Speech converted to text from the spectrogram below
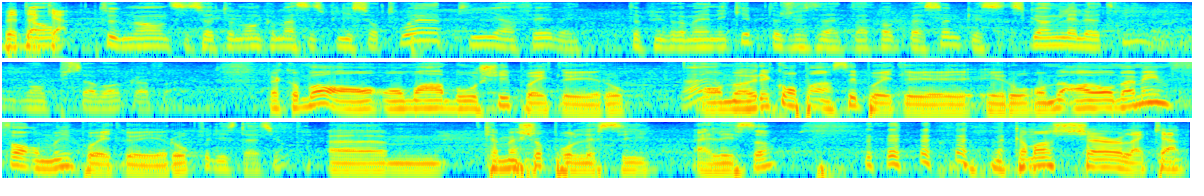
Ta-da! Tu mets ta tout le monde, c'est ça, tout le monde commence à se plier sur toi. Puis, en fait, ben, tu n'as plus vraiment une équipe, tu as juste ta propre personne que si tu gagnes la loterie, ils vont plus savoir quoi faire. Fait que moi, on, on m'a embauché pour être le héros. Ah. On m'a récompensé pour être le héros. On m'a- on m'a même formé pour être le héros. Félicitations. Euh, comment je fais pour laisser aller ça? Comment je share la cape?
